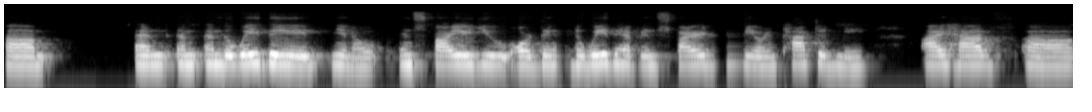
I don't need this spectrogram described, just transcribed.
um, and, and and the way they you know inspire you or the, the way they have inspired me or impacted me I have uh,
